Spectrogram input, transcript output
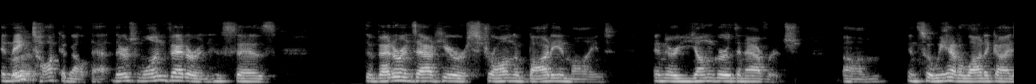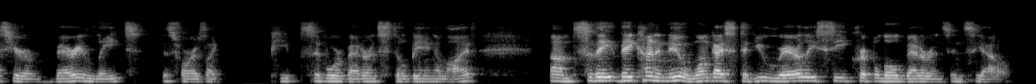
And they Right. talk about that. There's one veteran who says the veterans out here are strong of body and mind, and they're younger than average. Um, and so we had a lot of guys here very late as far as like pe- Civil War veterans still being alive. Um, so they they kind of knew. One guy said, "You rarely see crippled old veterans in Seattle.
